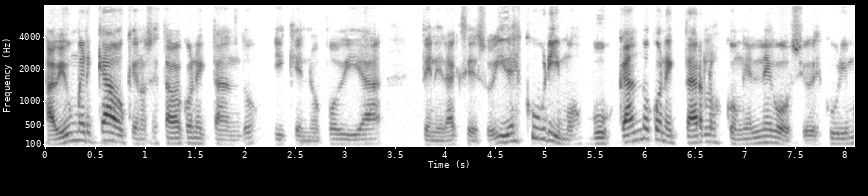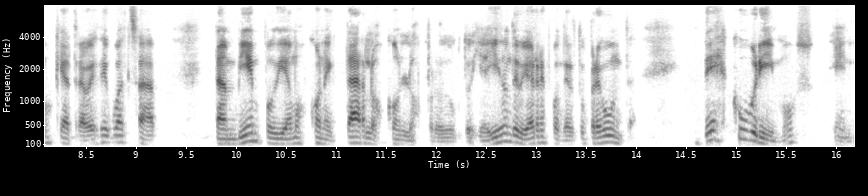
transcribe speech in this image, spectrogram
había un mercado que no se estaba conectando y que no podía tener acceso. Y descubrimos, buscando conectarlos con el negocio, descubrimos que a través de WhatsApp también podíamos conectarlos con los productos. Y ahí es donde voy a responder tu pregunta. Descubrimos, en,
